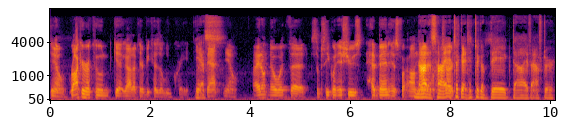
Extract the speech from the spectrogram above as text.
you know, Rocket Raccoon get, got up there because of Loot Crate. Like Yes. that. You know, I don't know what the subsequent issues have been as far on Not the, as on high. It took a, it took a big dive after.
